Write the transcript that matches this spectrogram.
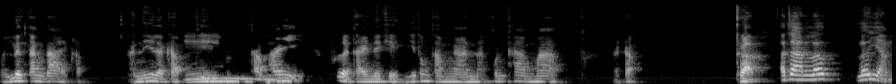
มันเลือกตั้งได้ครับ อันนี้แหละครับที่อืมทำให้เพื่อไทยในเขตนี้ต้องทำงานหนักค่อนข้างมากนะครับ ครับ อาจารย์แล้วแล้วอย่าง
